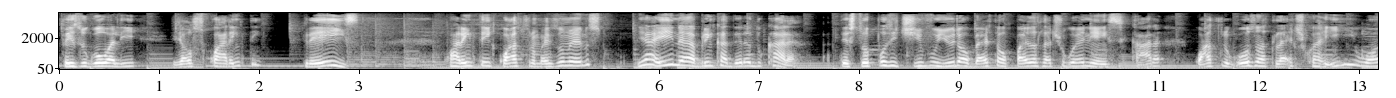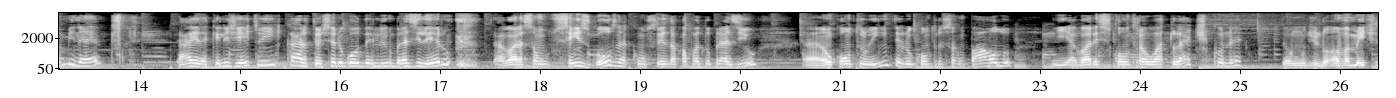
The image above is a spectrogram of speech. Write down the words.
fez o gol ali já aos 43 44 mais ou menos. E aí, né, a brincadeira do cara. Testou positivo, Yuri Alberto é o pai do Atlético Goianiense. Cara, quatro gols no Atlético aí, o homem, né, tá aí daquele jeito. E, cara, o terceiro gol dele no brasileiro. Agora são seis gols, né, com três da Copa do Brasil. Uh, um contra o Inter, um contra o São Paulo e agora esse contra o Atlético, né? Então, de novamente,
